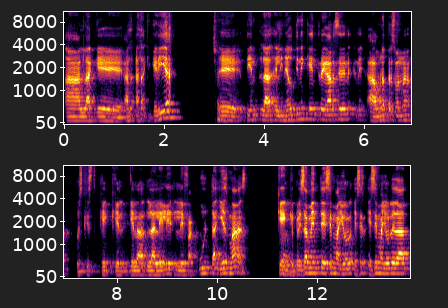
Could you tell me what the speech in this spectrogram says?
a la que, a, a la que quería, Sí, eh, tiene- la- el dinero tiene que entregarse a una persona, pues, que, que, que, que la, la ley le, le faculta, y es más, que, que precisamente ese mayor, ese, ese mayor de edad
